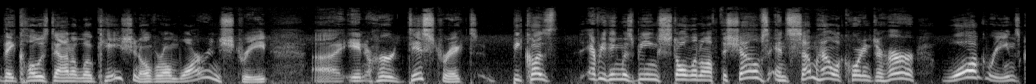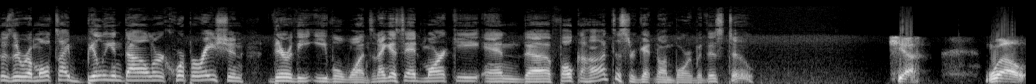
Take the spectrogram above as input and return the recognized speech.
they closed down a location over on Warren Street uh, in her district because everything was being stolen off the shelves. And somehow, according to her, Walgreens, because they're a multi billion dollar corporation, they're the evil ones. And I guess Ed Markey and uh, are getting on board with this too. Yeah. Well,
